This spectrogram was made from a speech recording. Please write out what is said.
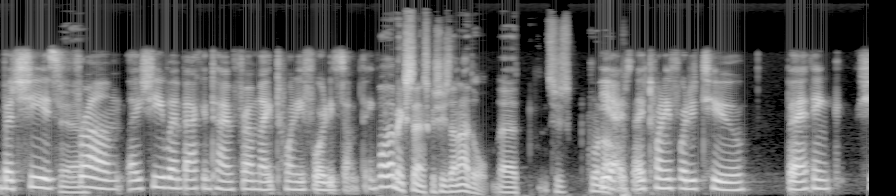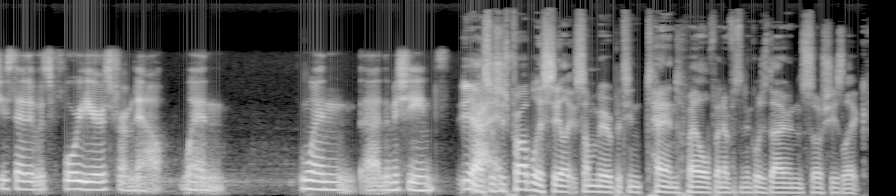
but she is yeah. from like she went back in time from like twenty forty something. Well, that makes sense because she's an adult. Uh, she's grown yeah, up. Yeah, it's like twenty forty two, but I think she said it was four years from now when when uh, the machines. Yeah, rise. so she's probably say like somewhere between ten and twelve when everything goes down. So she's like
